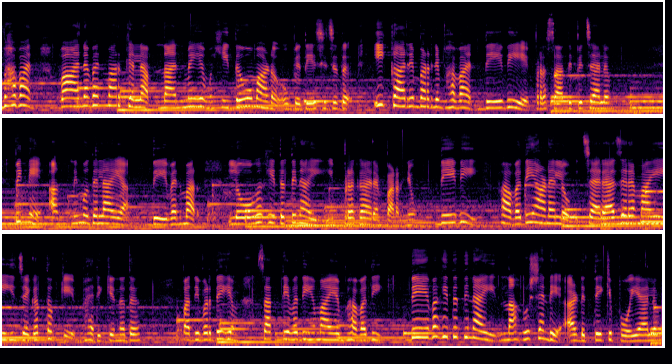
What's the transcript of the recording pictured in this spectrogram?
ഭവാൻ വാനവന്മാർക്കെല്ലാം നന്മയും ഹിതവുമാണ് ഉപദേശിച്ചത്. ഈ കാര്യം പറഞ്ഞ് ഭവാൻ ദേവിയെ പ്രസാദിപ്പിച്ചാലും. പിന്നെ അഗ്നി മുതലായ ദേവന്മാർ ലോകഹിതത്തിനായി ഇപ്രകാരം പറഞ്ഞു. ദേവി ഭവതിയാണല്ലോ ചരാചരമായ ഈ ജഗത്തൊക്കെ ഭരിക്കുന്നത്. പതിവ്രതയും സത്യവതിയുമായ ഭവതി ദേവഹിതത്തിനായി നഹുഷന്റെ അടുത്തേക്ക് പോയാലും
